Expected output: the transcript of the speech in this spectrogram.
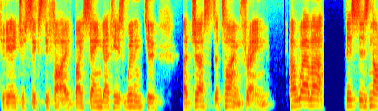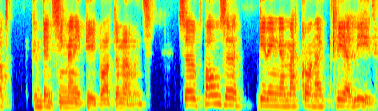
to the age of 65 by saying that he's willing to adjust the time frame. However, this is not convincing many people at the moment. So polls are giving Macron a clear lead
